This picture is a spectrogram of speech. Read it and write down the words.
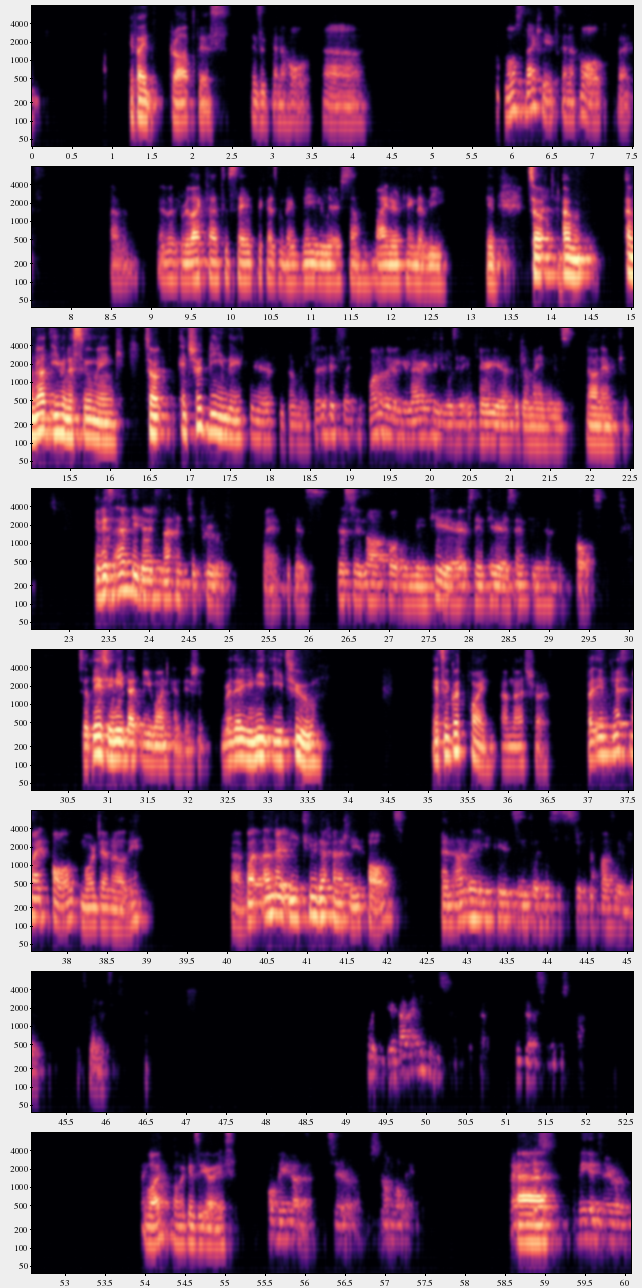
If I drop this, is it gonna hold? Uh. Most likely it's gonna hold, but. I'm a little reluctant to say it because maybe there's some minor thing that we did. So, um, I'm not even assuming, so it should be in the interior of the domain. So if it's like, one of the regularities was the interior of the domain is non-empty. If it's empty, there's nothing to prove. right? Because this result holds in the interior, if the interior is empty, nothing holds. So this, you need that E one condition, whether you need E two. It's a good point, I'm not sure, but if this might hold more generally. Uh, but under E two definitely it holds, and under E two it seems that this is strictly positive. That's what Wait, do you have any? Omega zero is not- What, omega zero is? Omega zero, it's not omega. Like Uh, omega zero,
